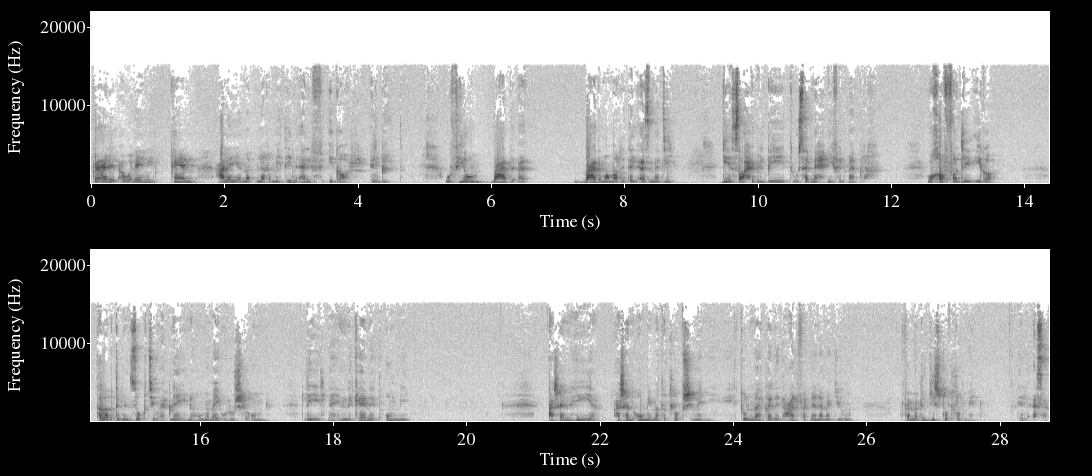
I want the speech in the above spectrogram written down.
فقال الأولاني كان عليا مبلغ 200 ألف إيجار البيت. وفي يوم بعد بعد ما مرت الأزمة دي جه صاحب البيت وسامحني في المبلغ. وخفض لي الإيجار. طلبت من زوجتي وأبنائي إن هما ما يقولوش لأمي. ليه؟ لأن كانت أمي عشان هي عشان أمي ما تطلبش مني. طول ما كانت عارفة إن أنا مديون فما بتجيش تطلب منه. للأسف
